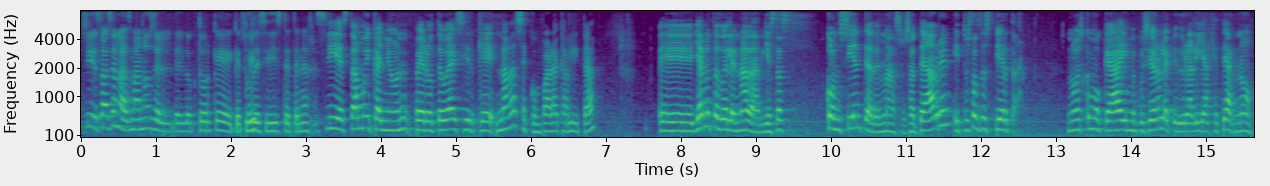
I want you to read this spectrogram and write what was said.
Sí, estás en las manos del, del doctor que, que tú Sí. decidiste tener. Sí, está muy cañón, pero te voy a decir que nada se compara, Carlita. Eh, ya no te duele nada y estás consciente además. O sea, te abren y tú estás despierta. No es como que, ay, me pusieron la epidural y ya jetear. No.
